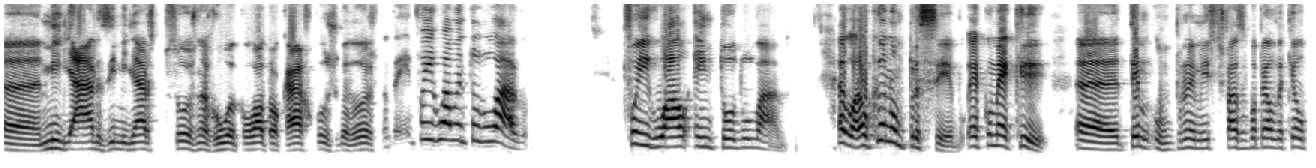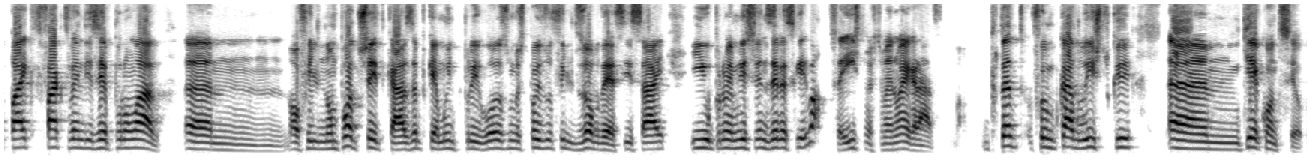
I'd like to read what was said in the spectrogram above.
Uh, milhares e milhares de pessoas na rua com o autocarro, com os jogadores. Foi igual em todo o lado. Foi igual em todo o lado. Agora, o que eu não percebo é como é que uh, tem, o Primeiro-Ministro faz o papel daquele pai que, de facto, vem dizer, por um lado, um, ao filho, não pode sair de casa porque é muito perigoso, mas depois o filho desobedece e sai, e o Primeiro-Ministro vem dizer a seguir, bom, sei isto, mas também não é grave. Bom, portanto, foi um bocado isto que, um, que aconteceu.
